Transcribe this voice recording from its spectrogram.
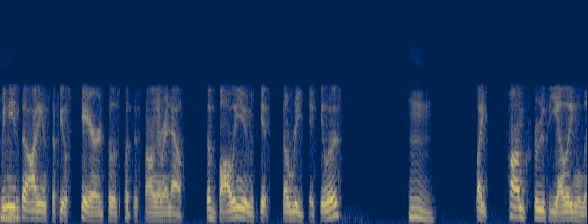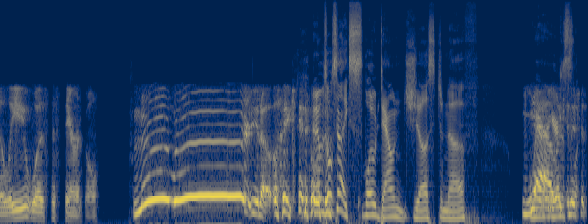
we Mhm. need the audience to feel scared, so let's put this song in right now. The volumes get so ridiculous. Mm. Like Tom Cruise yelling Lily was hysterical. You know, like it, And it was also like slowed down just enough. yeah, like, just and it's just,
